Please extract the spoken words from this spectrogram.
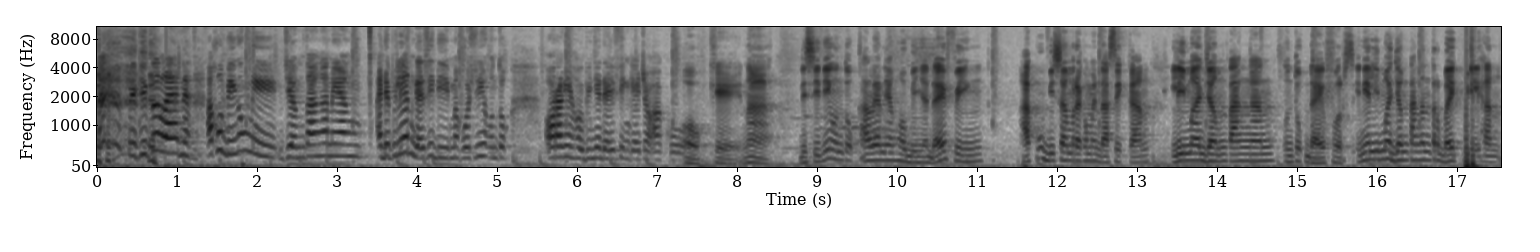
begitulah nah aku bingung nih jam tangan yang ada pilihan nggak sih di Macwatch ini untuk orang yang hobinya diving kayak cowok aku Oke. Nah, di sini untuk kalian yang hobinya diving, aku bisa merekomendasikan 5 jam tangan untuk divers. Ini 5 jam tangan terbaik pilihan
